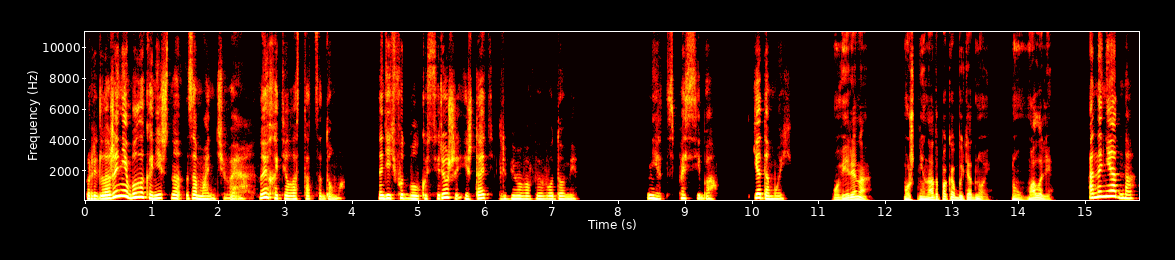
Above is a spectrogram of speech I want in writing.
Предложение было, конечно, заманчивое, но я хотела остаться дома, надеть футболку с Сережей и ждать любимого в его доме. Нет, спасибо. Я домой. Уверена? Может, не надо пока быть одной? Ну, мало ли. Она не одна.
